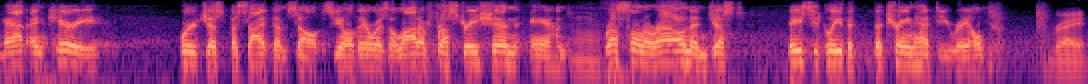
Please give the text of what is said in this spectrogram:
Matt and Carrie were just beside themselves. You know, there was a lot of frustration and mm. wrestling around, and just basically the, the train had derailed. Right.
